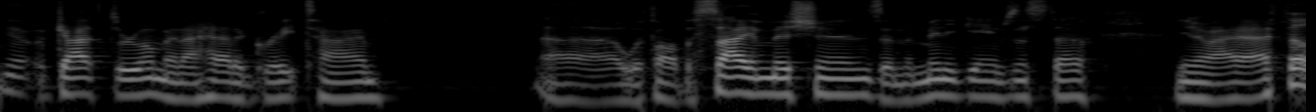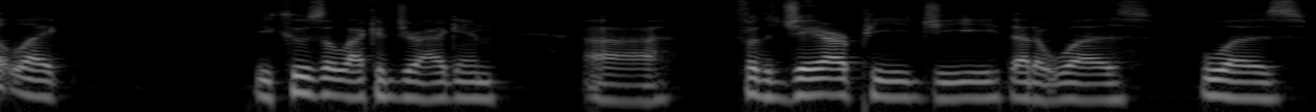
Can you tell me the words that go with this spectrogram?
you know, got through them and I had a great time uh, with all the side missions and the mini games and stuff. You know, I, I felt like Yakuza Like a Dragon, uh, for the JRPG that it was, was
